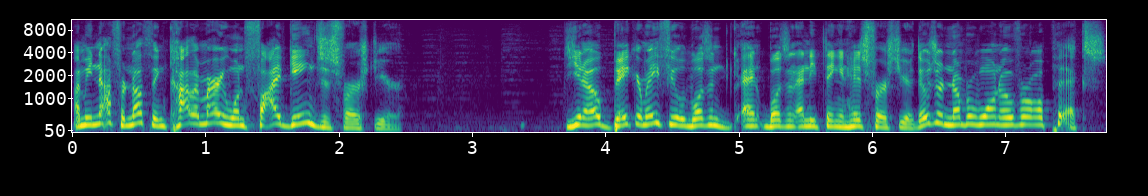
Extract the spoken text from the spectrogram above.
I mean, not for nothing. Kyler Murray won five games his first year. You know, Baker Mayfield wasn't wasn't anything in his first year. Those are number one overall picks.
